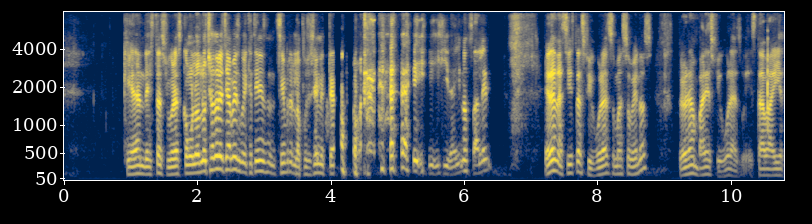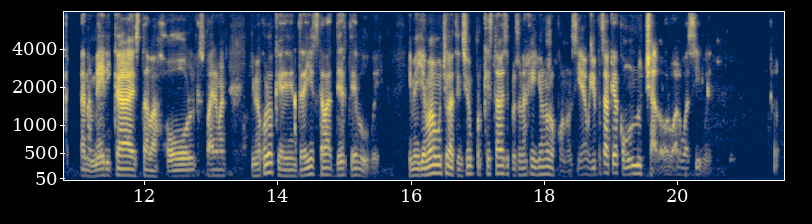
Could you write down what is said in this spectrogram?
que eran de estas figuras, como los luchadores, ya ves, güey, que tienen siempre la posición eterna. y de ahí no salen. Eran así estas figuras más o menos, pero eran varias figuras, güey. Estaba ahí el Capitán América, estaba Hulk, Spider-Man, y me acuerdo que entre ellas estaba Daredevil, güey. Y me llamaba mucho la atención porque estaba ese personaje y yo no lo conocía, güey. Yo pensaba que era como un luchador o algo así, güey.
